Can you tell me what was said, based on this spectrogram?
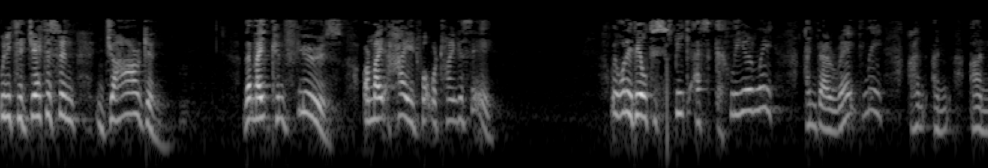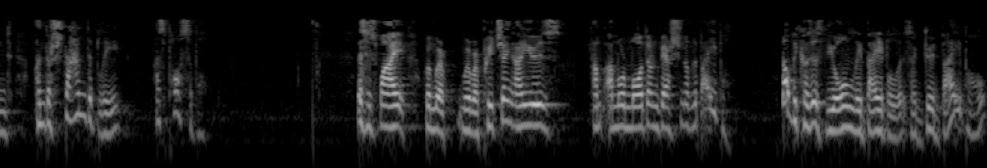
We need to jettison jargon that might confuse or might hide what we're trying to say. We want to be able to speak as clearly and directly and, and, and understandably as possible. This is why when we're, when we're preaching, I use a, a more modern version of the Bible. Not because it's the only Bible that's a good Bible,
